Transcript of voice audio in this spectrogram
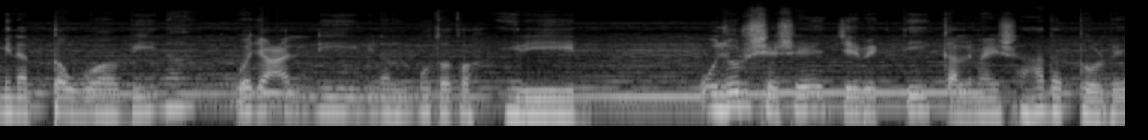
মিনাত তাওয়াবিনা ওয়াজআলনি মিনাল মুতাতাহহিরিন উজুর শেষে যে ব্যক্তি কালেমায় শাহাদাত পড়বে,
